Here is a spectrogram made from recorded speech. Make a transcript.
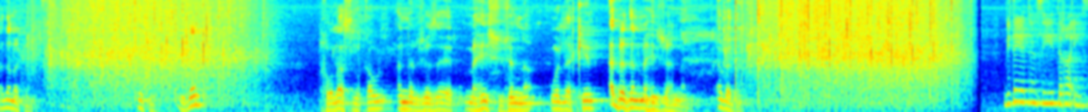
هذا ما كان. اذا خلاص القول أن الجزائر ماهيش جنة ولكن ابدا ما هي جهنم. ابدا. بداية سيد الرئيس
